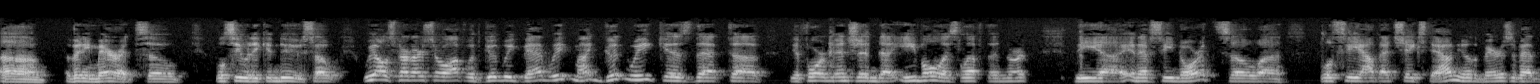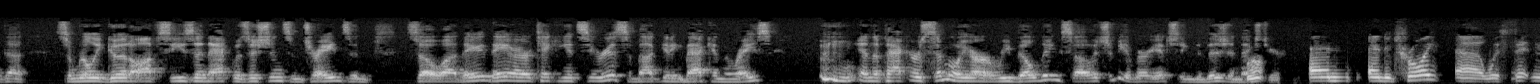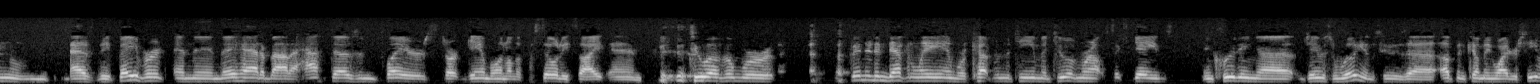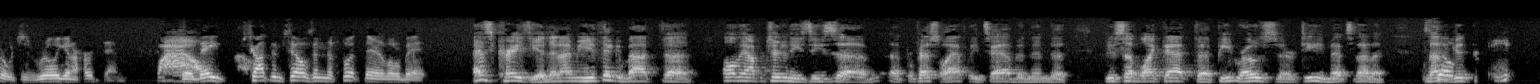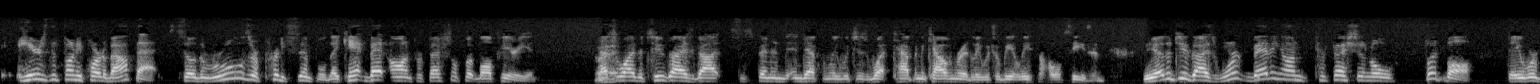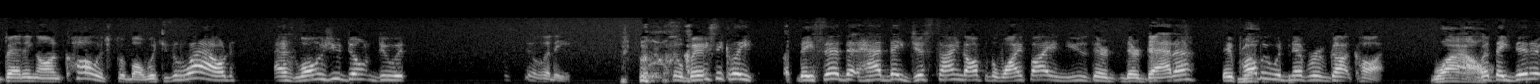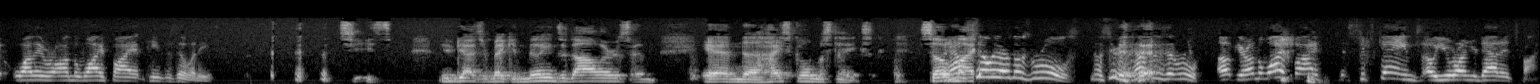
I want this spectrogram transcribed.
uh, of any merit, so we'll see what he can do. So we all start our show off with good week, bad week. My good week is that uh, the aforementioned uh, evil has left the north, the uh, NFC North. So uh, we'll see how that shakes down. You know, the Bears have had uh, some really good off-season acquisitions and trades, and so uh, they they are taking it serious about getting back in the race. and the Packers similarly are rebuilding, so it should be a very interesting division next Well, year. And and Detroit uh, was sitting as the favorite, and then they had about a half dozen players start gambling on the facility site, and two of them were suspended indefinitely and were cut from the team, and two of them are out six games, including uh, Jameson Williams, who's a up and coming wide receiver, which is really going to hurt them. Wow. So they shot themselves in the foot there a little bit. That's crazy. And then, I mean, you think about uh, all the opportunities these uh, uh, professional athletes have, and then to do something like that, uh, Pete Rose, their team, that's not a not so a good. he- here's the funny part about that. So the rules are pretty simple. They can't bet on professional football, period. That's Right. why the two guys got suspended indefinitely, which is what happened to Calvin Ridley, which will be at least the whole season. The other two guys weren't betting on professional football. They were betting on college football, which is allowed as long as you don't do it facility. so basically, they said that had they just signed off of the Wi-Fi and used their, their data, they probably would never have got caught. Wow. But they did it while they were on the Wi-Fi at team facilities. Jeez. You guys are making millions of dollars and and uh, high school mistakes. So But how my silly are those rules? No, seriously, how silly is that rule? Oh, you're on the Wi-Fi, six games. Oh, you were on your data. It's fine.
